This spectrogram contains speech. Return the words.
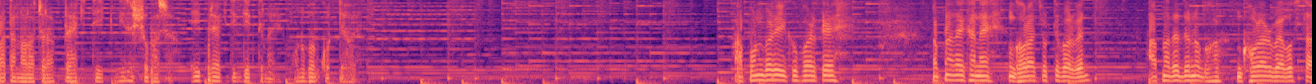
পাতা নড়াচড়া প্রাকৃতিক নিজস্ব ভাষা। এই প্রাকৃতিক দেখতে নয়, অনুভব করতে হয়। আপন বাড়ি ইকো পার্কে আপনারা এখানে ঘোড়া চড়তে পারবেন। আপনাদের জন্য ঘোড়ার ব্যবস্থা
